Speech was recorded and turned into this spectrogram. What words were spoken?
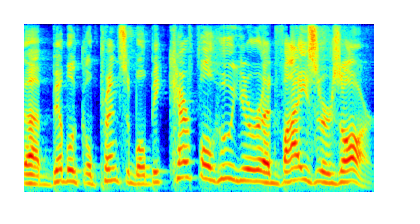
uh, biblical principle. Be careful who your advisors are.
